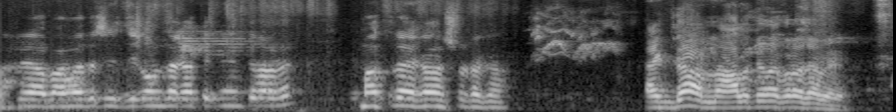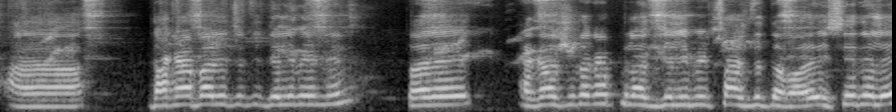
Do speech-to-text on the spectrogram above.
আপনারা বাংলাদেশের যে কোনো জায়গা থেকে নিতে পারবেন মাত্র এগারোশো টাকা। একদম না আলোচনা করা যাবে। ঢাকার বাইরে যদি ডেলিভারি নেন তাহলে এগারোশো টাকা প্লাস ডেলিভারি চার্জ দিতে হবে। এসে নিলে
